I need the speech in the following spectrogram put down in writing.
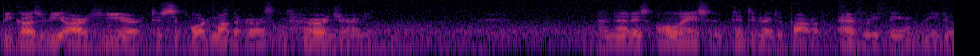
because we are here to support Mother Earth on her journey. And that is always an integrated part of everything we do.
